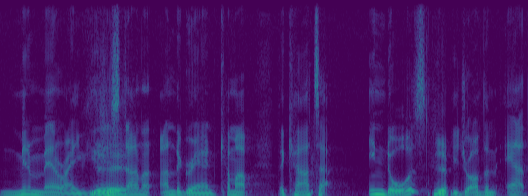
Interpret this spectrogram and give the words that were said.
minimum amount of rain. You Yeah. start underground, come up. The carts are indoors. Yep. Mm. You drive them out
